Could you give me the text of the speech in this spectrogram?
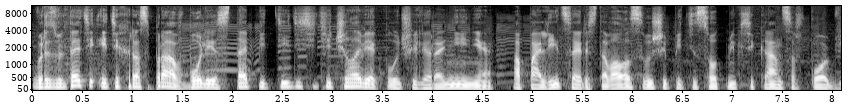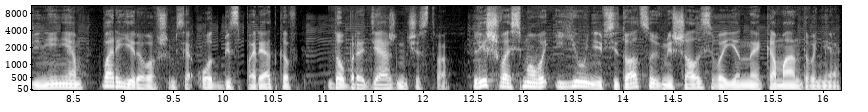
В результате этих расправ более 150 человек получили ранения, а полиция арестовала свыше 500 мексиканцев по обвинениям, варьировавшимся от беспорядков до бродяжничества. Лишь 8 июня в ситуацию вмешалось военное командование,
